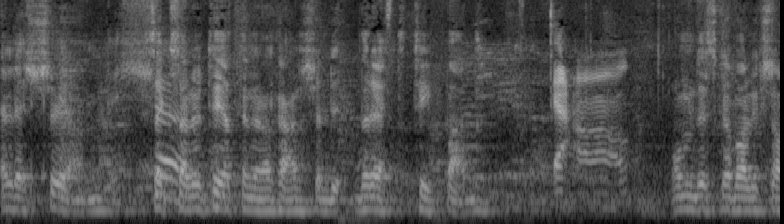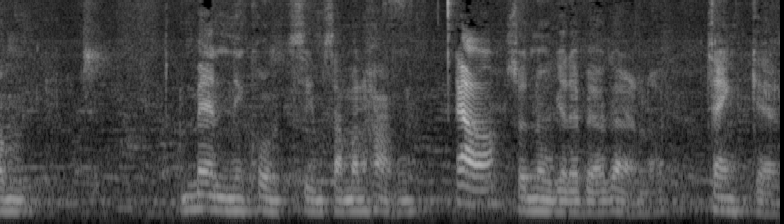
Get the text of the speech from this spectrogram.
Eller kön. Kön. Sexualiteten är kanske rätt tippad. Ja, Om det ska vara liksom män i konstsimsammanhang ja. så nog är det bögar ändå. Tänker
